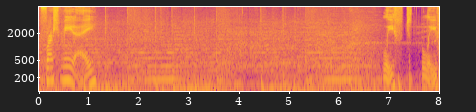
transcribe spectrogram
Fresh meat, eh? Leaf, just leaf.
